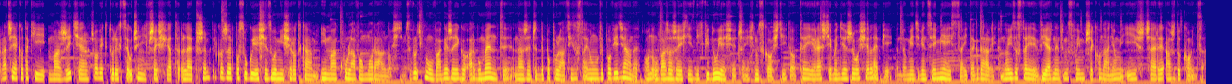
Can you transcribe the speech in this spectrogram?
raczej jako taki marzyciel, człowiek, który chce uczynić wszechświat lepszym, tylko że posługuje się złymi środkami i ma kulawą moralność. Zwróćmy uwagę, że jego argumenty na rzecz depopulacji zostają wypowiedziane. On uważa, że jeśli zlikwiduje się część ludzkości, to tej reszcie będzie żyło się lepiej, będą mieć więcej miejsca i tak dalej. No i zostaje wierny tym swoim przekonaniom i szczery aż do końca.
